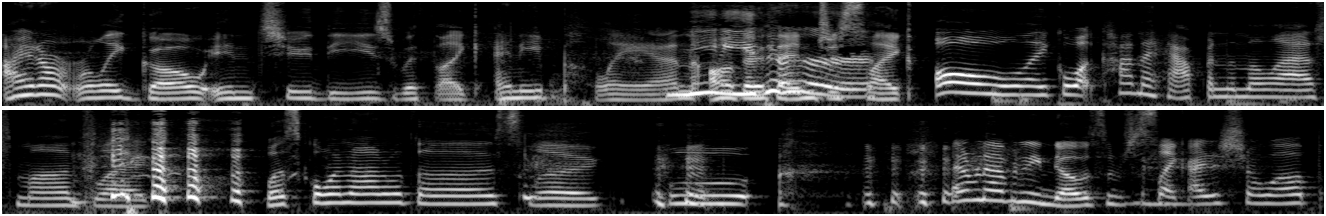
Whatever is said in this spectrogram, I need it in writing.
I don't really go into these with like any plan Me other than just like, oh, like what kind of happened in the last month? Like, what's going on with us? Like, ooh. I don't have any notes. I'm just like, I just show up.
